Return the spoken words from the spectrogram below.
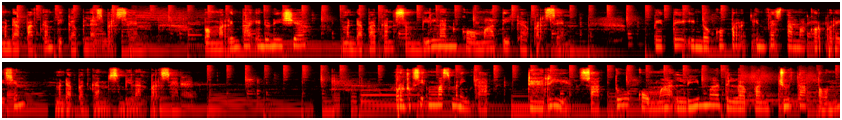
mendapatkan 13 persen. Pemerintah Indonesia mendapatkan 9,3 persen. PT Indokoper Investama Corporation mendapatkan 9 persen. Produksi emas meningkat dari 1,58 juta ton.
